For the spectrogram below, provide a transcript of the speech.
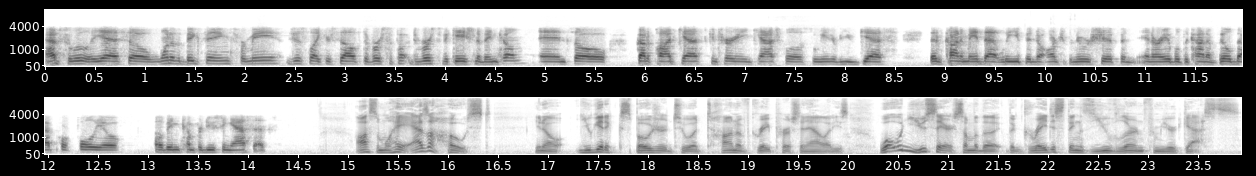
Absolutely, yeah. So one of the big things for me, just like yourself, diversif- diversification of income. And so got a podcast, Contrarian Cash Flow. So we interview guests that have kind of made that leap into entrepreneurship and, and are able to kind of build that portfolio of income producing assets. Awesome. Well, hey, as a host, you know, you get exposure to a ton of great personalities. What would you say are some of the, the greatest things you've learned from your guests?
